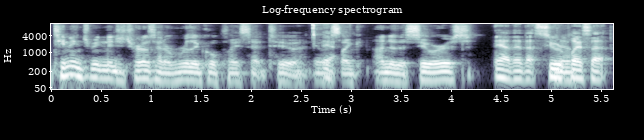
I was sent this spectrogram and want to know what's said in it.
Teenage Mutant Ninja Turtles had a really cool playset too. It was like under the sewers. yeah, they had that sewer Yeah. place that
